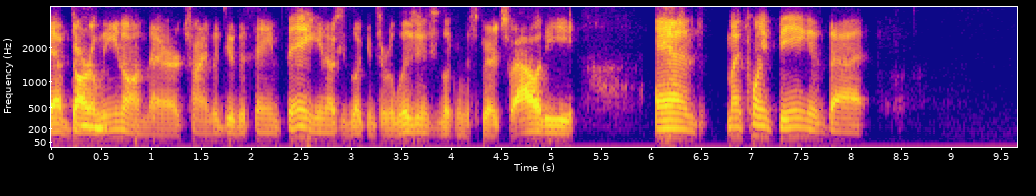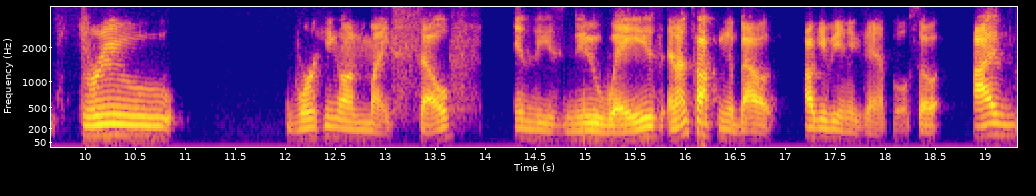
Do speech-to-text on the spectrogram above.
they have hmm. Darlene on there trying to do the same thing. You know, she's looking to religion, she's looking to spirituality. And my point being is that through working on myself in these new ways, and I'm talking about, I'll give you an example. So I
